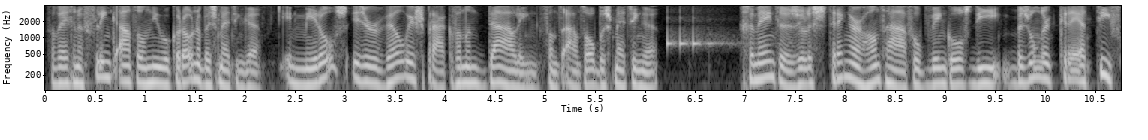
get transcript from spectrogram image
vanwege een flink aantal nieuwe coronabesmettingen. Inmiddels is er wel weer sprake van een daling van het aantal besmettingen. Gemeenten zullen strenger handhaven op winkels die bijzonder creatief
